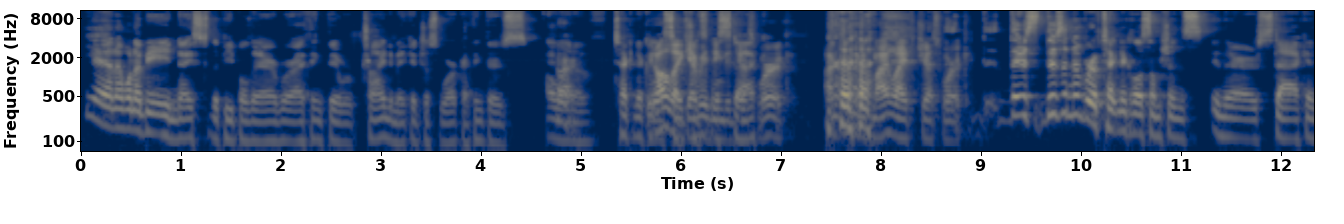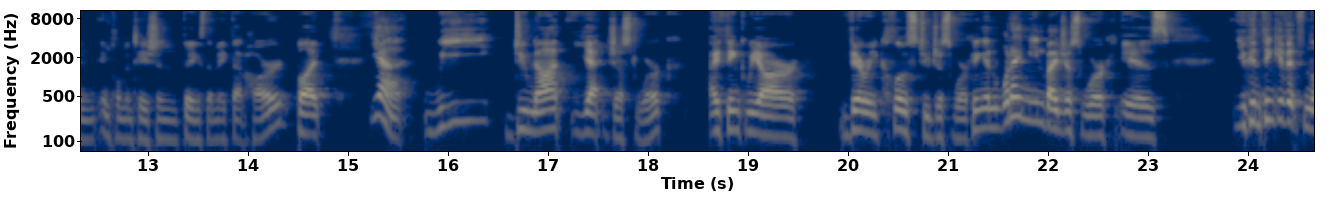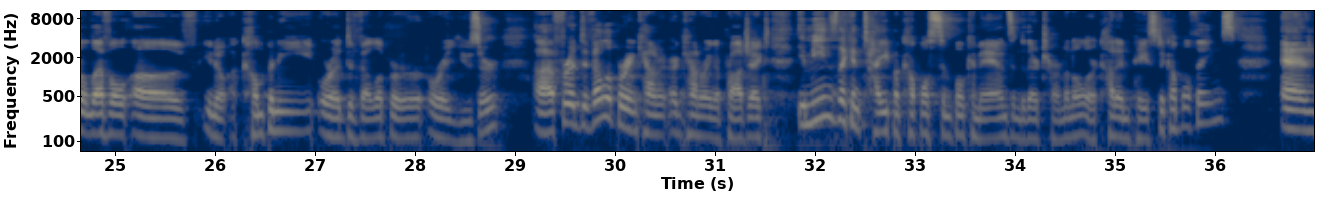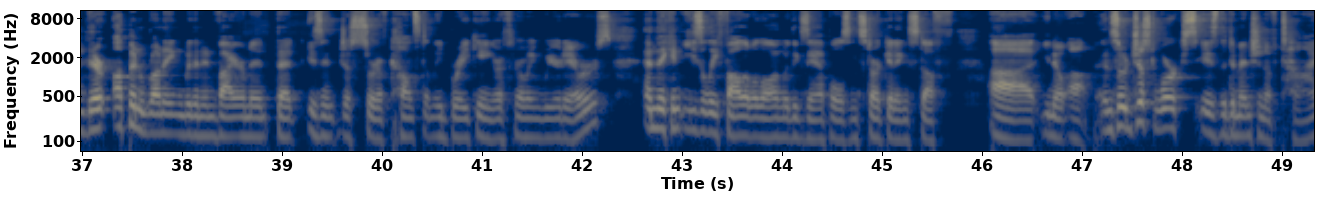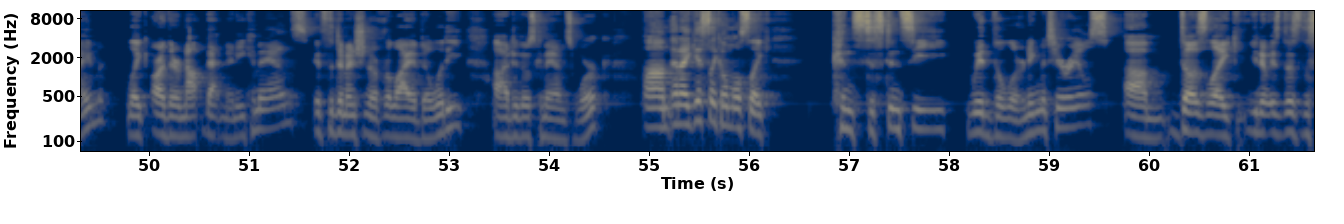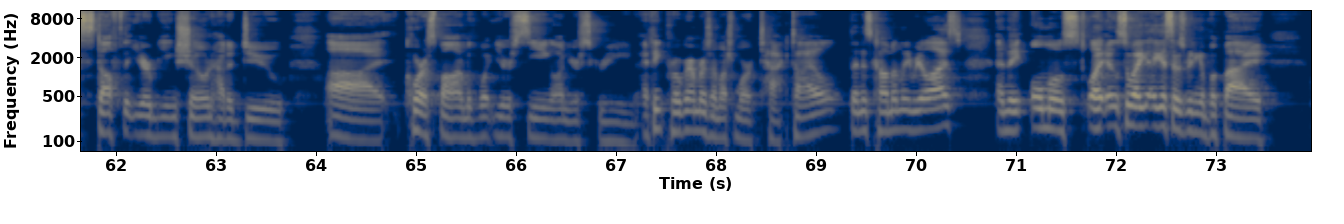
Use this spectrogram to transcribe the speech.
Yeah, and I want to be nice to the people there where I think they were trying to make it just work. I think there's a sure. lot of technical. We'd all like everything to just work. I'm trying to make my life just work. There's there's a number of technical assumptions in their stack and implementation things that make that hard. But yeah, we do not yet just work. I think we are very close to just working. And what I mean by just work is you can think of it from the level of you know a company or a developer or a user. Uh, for a developer encounter, encountering a project it means they can type a couple simple commands into their terminal or cut and paste a couple things and they're up and running with an environment that isn't just sort of constantly breaking or throwing weird errors and they can easily follow along with examples and start getting stuff uh, you know, up. And so just works is the dimension of time. Like, are there not that many commands? It's the dimension of reliability. Uh, do those commands work? Um, and I guess like almost like consistency with the learning materials. Um, does like you know is does the stuff that you're being shown how to do uh, correspond with what you're seeing on your screen? I think programmers are much more tactile than is commonly realized, and they almost. So I, I guess I was reading a book by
